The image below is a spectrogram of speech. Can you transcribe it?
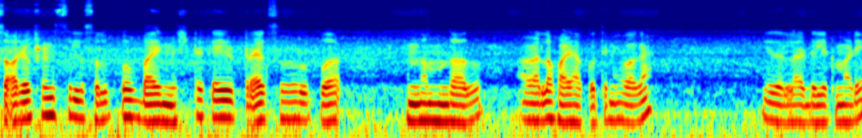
ಸಾರಿ ಫ್ರೆಂಡ್ಸ್ ಇಲ್ಲಿ ಸ್ವಲ್ಪ ಬೈ ಮಿಸ್ಟೇಕಾಗಿ ಟ್ರ್ಯಾಕ್ಸ್ ಸ್ವಲ್ಪ ಮುಂದೆ ಅದು ಅವೆಲ್ಲ ಹೊಳೆ ಹಾಕೋತೀನಿ ಇವಾಗ. ಇದೆಲ್ಲ ಡಿಲೀಟ್ ಮಾಡಿ.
